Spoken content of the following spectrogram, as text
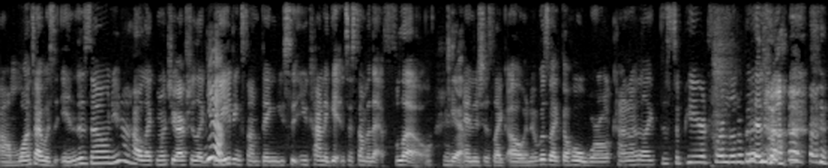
um, once I was in the zone, you know how like once you're actually like Yeah. creating something, you sit, you kind of get into some of that flow yeah. and it's just like oh and it was like the whole world kind of like disappeared for a little bit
